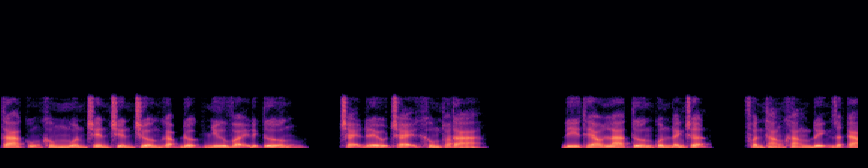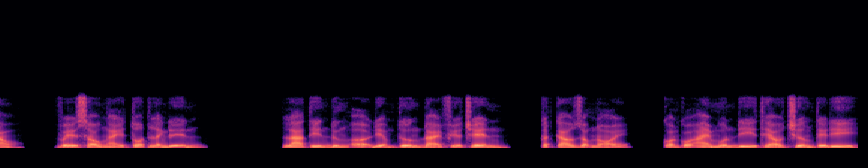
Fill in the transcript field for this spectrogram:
ta cũng không muốn trên chiến trường gặp được như vậy địch tướng, chạy đều chạy không thoát ta. Đi theo La tướng quân đánh trận, phần thắng khẳng định rất cao, về sau ngày tốt lành đến. La Tín đứng ở điểm tướng đài phía trên, cất cao giọng nói, còn có ai muốn đi theo trương tế đi.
